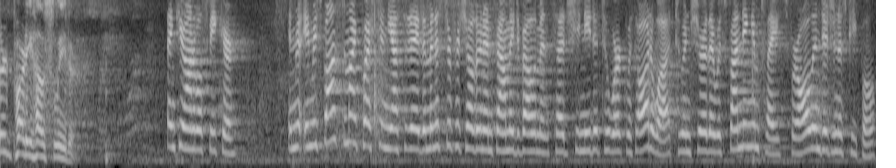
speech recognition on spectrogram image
Third Party House Leader. Thank you, Honourable Speaker. In, in, response to my question yesterday, the Minister for Children and Family Development said she needed to work with Ottawa to ensure there was funding in place for all Indigenous people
